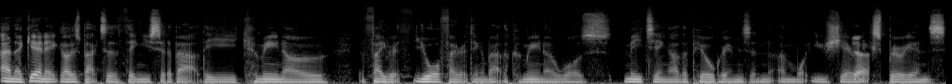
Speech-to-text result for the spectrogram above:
And again, it goes back to the thing you said about the Camino. The favorite, your favorite thing about the Camino was meeting other pilgrims and, and what you share Yeah. and experience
